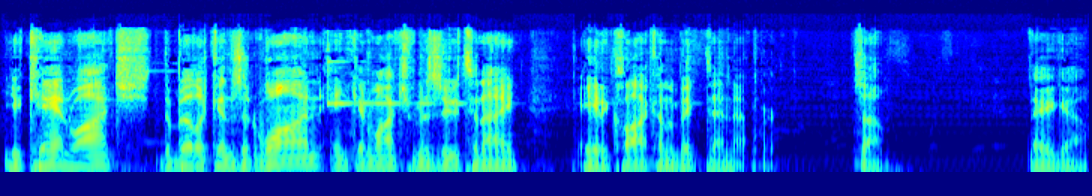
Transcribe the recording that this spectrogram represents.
you can watch the Billikens at one, and you can watch Mizzou tonight, eight o'clock on the Big Ten Network. So there you go.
